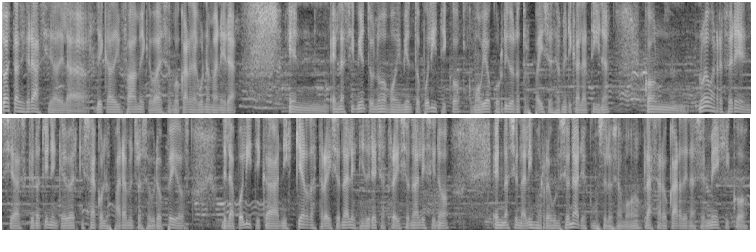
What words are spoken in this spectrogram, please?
toda esta desgracia de la década infame que va a desembocar de alguna manera en el nacimiento de un nuevo movimiento político, como había ocurrido en otros países de América Latina, con nuevas referencias que no tienen que ver quizá con los parámetros europeos de la política, ni izquierdas tradicionales ni derechas tradicionales, sino en nacionalismos revolucionarios, como se lo llamó. Lázaro Cárdenas en México,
